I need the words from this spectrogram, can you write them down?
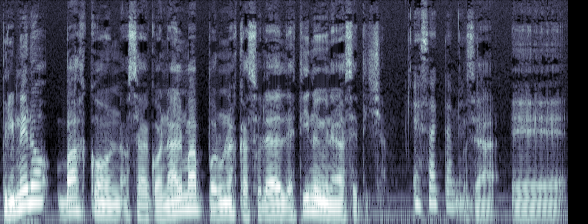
primero vas con, o sea, con alma por unas casualidades del destino y una gacetilla. Exactamente. O sea, eh,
